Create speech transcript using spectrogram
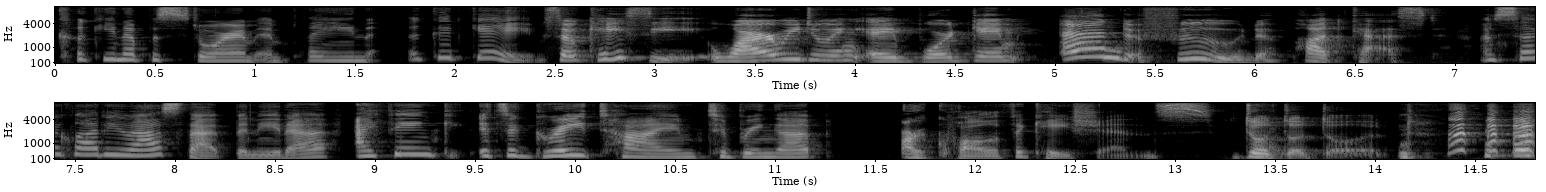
cooking up a storm and playing a good game. So, Kasey, why are we doing a board game and food podcast? I'm so glad you asked that, Beneeta. I think it's a great time to bring up our qualifications. Dun dun dun.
